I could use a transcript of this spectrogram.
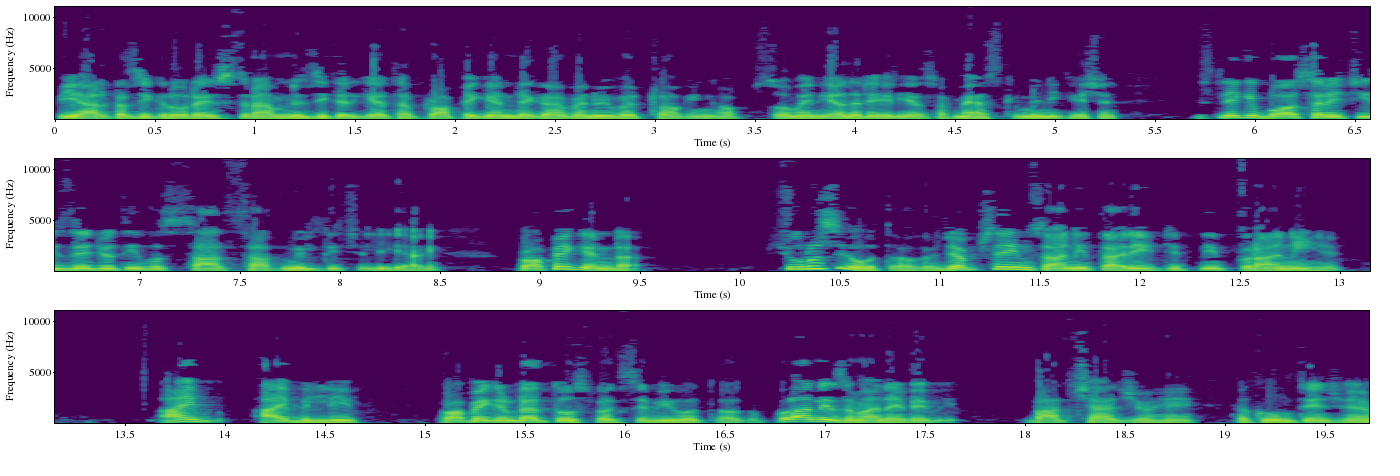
پی آر کا ذکر ہو رہا ہے اس طرح ہم نے ذکر کیا تھا پروپیگنڈے کا when we were talking of so many other areas of mass communication اس لیے کہ بہت ساری چیزیں جو تھیں وہ ساتھ ساتھ ملتی چلی گئی آگے پروپیگنڈا شروع سے ہوتا ہوگا جب سے انسانی تاریخ جتنی پرانی ہے آئی آئی بلیو پروپیگنڈا تو اس وقت سے بھی ہوتا ہوگا پرانے زمانے میں بھی بادشاہ جو ہیں حکومتیں جو ہیں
